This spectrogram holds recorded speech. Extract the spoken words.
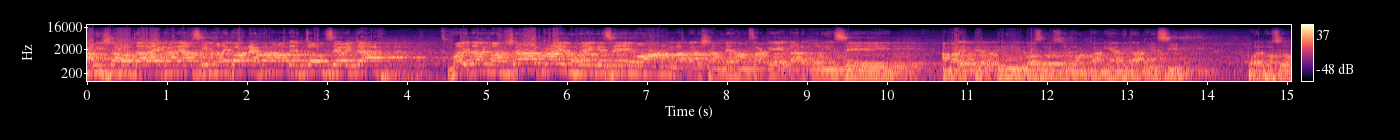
আমি সহ যারা এখানে আছি, মনে করেন এখন আমাদের চলছে ওইটা। ময়দান মাসার কায়েম হয়ে গেছে, মহান আল্লাহ তার সামনে হামসাকে দাঁড় করিয়েছে। আমার তেত্রিশ বছর জীবনটা নিয়ে আমি দাঁড়িয়েছি। কয় বছর?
